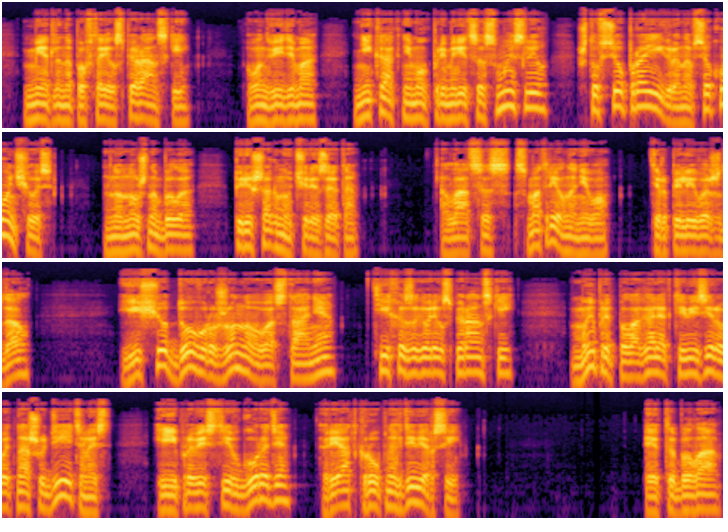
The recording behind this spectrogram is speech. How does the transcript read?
— медленно повторил Спиранский. Он, видимо, никак не мог примириться с мыслью, что все проиграно, все кончилось. Но нужно было перешагнуть через это. Лацис смотрел на него, терпеливо ждал. «Еще до вооруженного восстания», — тихо заговорил Спиранский, — «мы предполагали активизировать нашу деятельность и провести в городе ряд крупных диверсий». Это была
